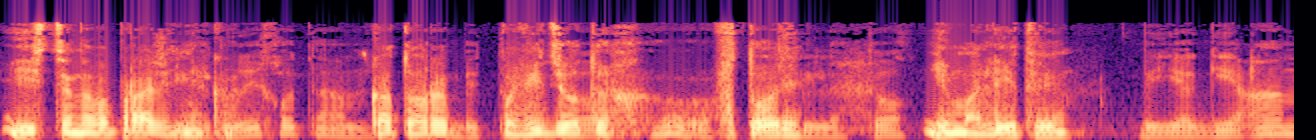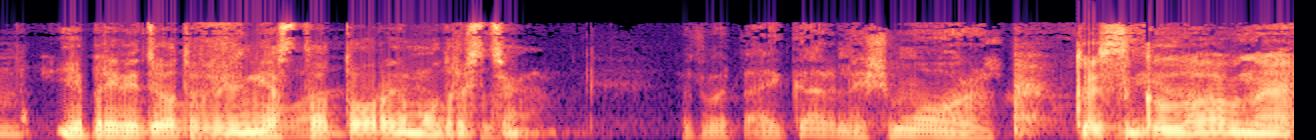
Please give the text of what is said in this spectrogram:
истинного праведника, который поведет их в Торе и молитве и приведет в место Торы и мудрости. То есть главное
